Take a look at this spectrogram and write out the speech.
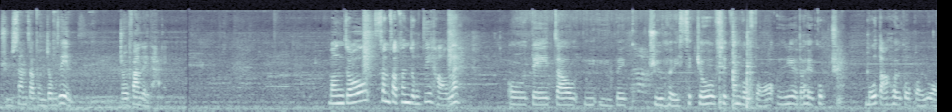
煮三十分钟先，再翻嚟睇。焖咗三十分钟之后呢， 我哋就预预备住佢熄咗熄翻个火，呢个都系焗住，冇打开个盖喎。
